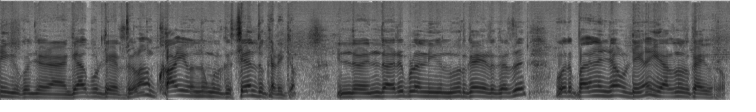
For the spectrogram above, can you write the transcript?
நீங்கள் கொஞ்சம் கேப் விட்டு எடுத்துக்கலாம். காய் வந்து உங்களுக்கு சேர்ந்து கிடைக்கும். இந்த இந்த அறுப்பில் நீங்கள் நூறு காய் எடுக்கிறது ஒரு பதினஞ்சாம் விட்டிங்கன்னா இரநூறு காய் வரும்.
